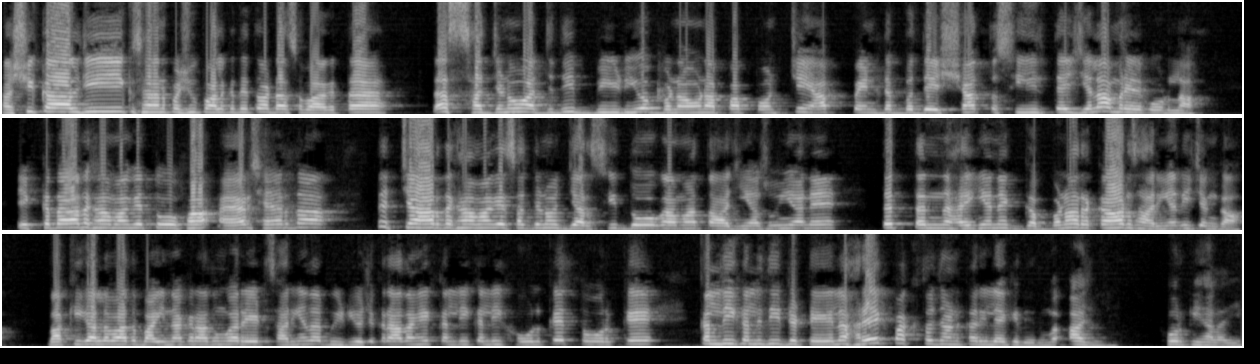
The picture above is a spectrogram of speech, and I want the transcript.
ਸਤਿ ਸ਼੍ਰੀ ਅਕਾਲ ਜੀ, ਕਿਸਾਨ ਪਸ਼ੂ ਪਾਲਕ ਤੇ ਤੁਹਾਡਾ ਸਵਾਗਤ ਹੈ। ਤਾਂ ਸੱਜਣੋ, ਅੱਜ ਦੀ ਵੀਡੀਓ ਬਣਾਉਣ ਆਪਾਂ ਪਹੁੰਚੇ ਆ ਪਿੰਡ ਵਿਦੇਸ਼ਾ ਤਹਿਸੀਲ ਤੇ ਜ਼ਿਲ੍ਹਾ ਮਰੇਲਕੋਟਲਾ। ਇੱਕ ਤਾਂ ਦਿਖਾਵਾਂਗੇ ਤੋਹਫਾ ਐਰ ਸ਼ਹਿਰ ਦਾ ਤੇ ਚਾਰ ਦਿਖਾਵਾਂਗੇ ਸੱਜਣੋ ਜਰਸੀ, ਦੋ ਗਾਵਾਂ ਤਾਜ਼ੀਆਂ ਸੂਈਆਂ ਨੇ ਤੇ ਤਿੰਨ ਹੈਗੀਆਂ ਨੇ ਗੱਬਣਾ ਰਿਕਾਰਡ ਸਾਰੀਆਂ ਦੀ ਚੰਗਾ। ਬਾਕੀ ਗੱਲਬਾਤ ਬਾਈ ਨਾਲ ਕਰਾ ਦੂੰਗਾ, ਰੇਟ ਸਾਰੀਆਂ ਦਾ ਵੀਡੀਓ 'ਚ ਕਰਾ ਦਾਂਗੇ ਕੱਲੀ ਕੱਲੀ ਖੋਲ ਕੇ ਤੋੜ ਕੇ ਕੱਲੀ ਕੱਲੀ ਦੀ ਡਿਟੇਲ ਹਰੇਕ ਪੱਖ ਤੋਂ ਜਾਣਕਾਰੀ ਲੈ ਕੇ ਦੇ ਦੂੰਗਾ। ਆਜੋ ਜੀ। ਹੋਰ ਕੀ ਹਾਲ ਹੈ ਜੀ?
